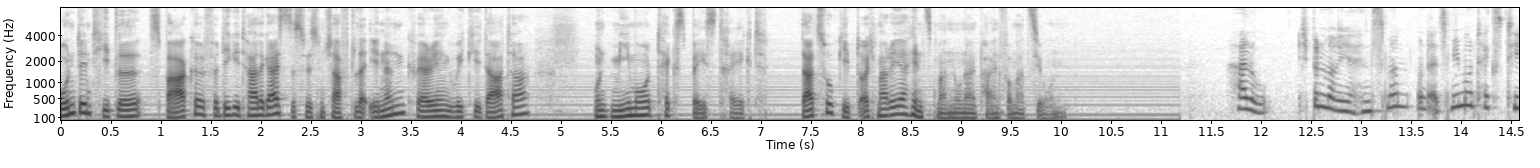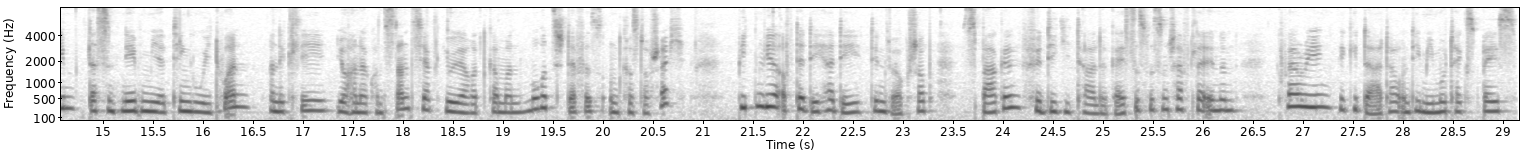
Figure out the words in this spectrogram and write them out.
und den Titel Sparkle für digitale GeisteswissenschaftlerInnen Querying Wikidata und Mimo Textbase trägt. Dazu gibt euch Maria Hinzmann nun ein paar Informationen. Hallo, ich bin Maria Hinzmann und als Mimo-Text-Team, das sind neben mir Tingu Ituan, Anne Klee, Johanna Konstanziak, Julia Röttgermann, Moritz Steffes und Christoph Schöch, bieten wir auf der DHD den Workshop Sparkle für digitale GeisteswissenschaftlerInnen, Querying Wikidata und die Mimo Text Base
